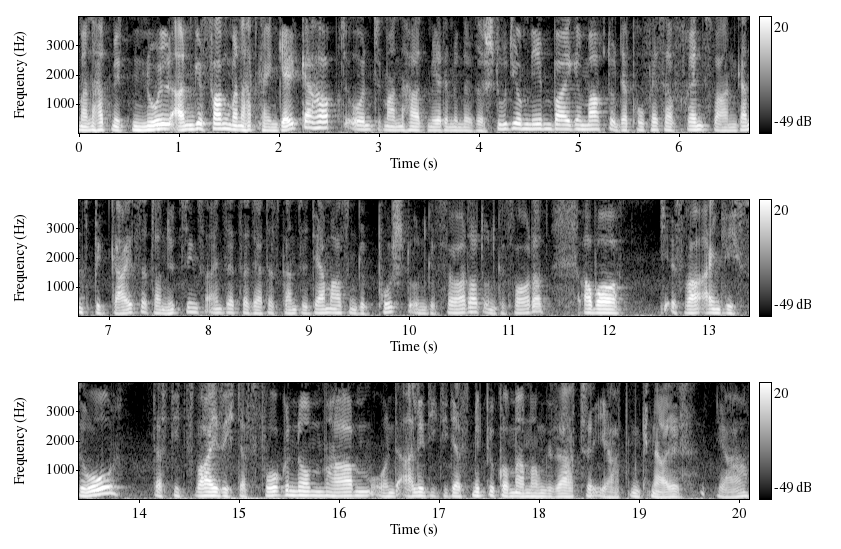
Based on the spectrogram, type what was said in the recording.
Man hat mit Null angefangen, man hat kein Geld gehabt und man hat mehr oder minder das Studium nebenbei gemacht. Und der Professor Frenz war ein ganz begeisterter Nützlingseinsetzer, der hat das Ganze dermaßen gepusht und gefördert und gefordert. Aber es war eigentlich so, dass die zwei sich das vorgenommen haben und alle, die, die das mitbekommen haben, haben gesagt, ihr habt einen Knall. Ja,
